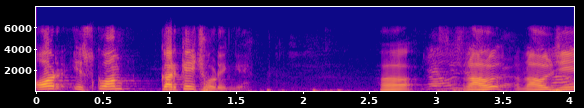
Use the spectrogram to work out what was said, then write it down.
और इसको हम करके ही छोड़ेंगे। राहुल राहुल जी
